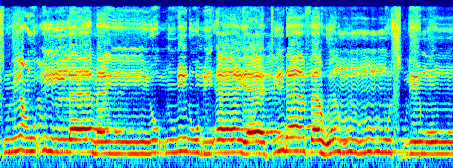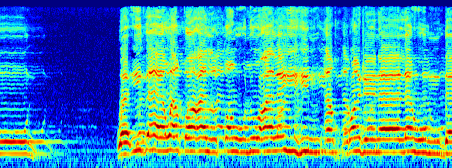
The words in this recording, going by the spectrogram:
إن تسمع إلا من يؤمن بآياتنا فهم مسلمون. وإذا وقع القول عليهم أخرجنا لهم دابة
